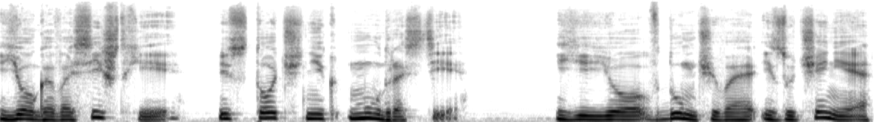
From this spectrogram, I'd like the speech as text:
Йога Васиштхи – источник мудрости. Ее вдумчивое изучение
